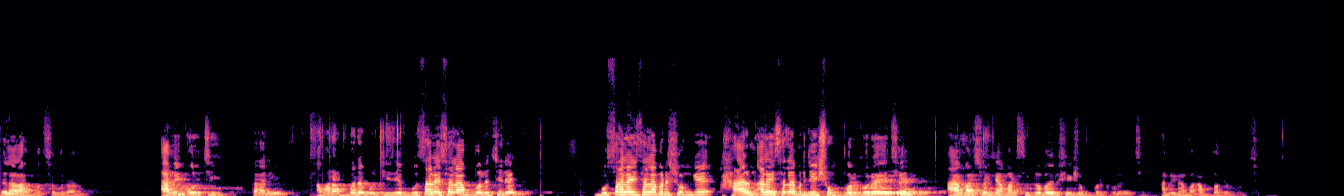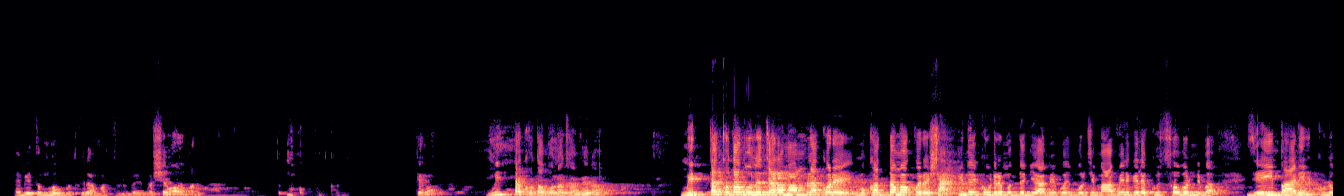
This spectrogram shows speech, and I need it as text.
বেলাল আহমদ সবর আমি বলছি, তারে আমার আব্বারে বলছি যে মুসা আলাই সালাম বলেছিলেন, মুসা আলাই সালামের সঙ্গে হারুন আলাই সালামের যে সম্পর্ক রয়েছে, আমার সঙ্গে আমার ছোট ভাইয়ের সেই সম্পর্ক রয়েছে। আমি এটা আমার আব্বাকে বলছি। আমি তো মহব্বত করি আমার ছোট ভাই বা সেও আমার মহব্বত করে। কেন? মিথ্যা কথা বলা যাবে না। মিথ্যা কথা বলে যারা মামলা করে, মোকদ্দমা করে, সাক্ষী দেয় কোর্টের মধ্যে গিয়ে, আমি বলছি, মাহফিল গেলে খোঁজখবর নিবা যে এই বাড়ির কোনো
